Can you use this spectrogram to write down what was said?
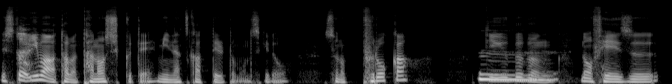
ですと、はい今は多分楽しくてみんな使ってると思うんですけど、その、プロ化っていう部分のフェーズ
